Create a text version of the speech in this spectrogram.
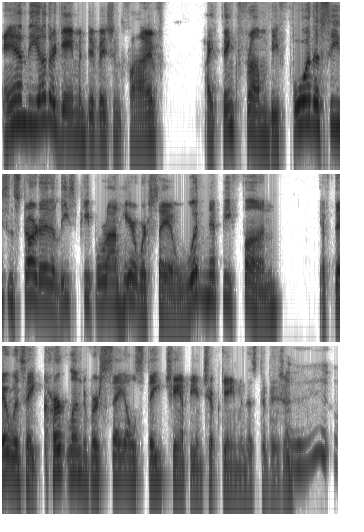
And the other game in Division Five, I think from before the season started, at least people around here were saying, wouldn't it be fun if there was a Kirtland Versailles state championship game in this division? Ooh.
